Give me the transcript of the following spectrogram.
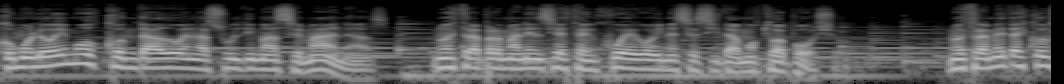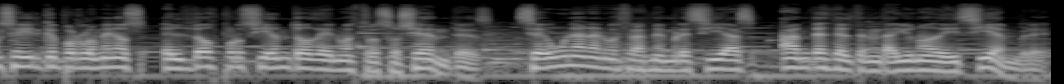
Como lo hemos contado en las últimas semanas, nuestra permanencia está en juego y necesitamos tu apoyo. Nuestra meta es conseguir que por lo menos el 2% de nuestros oyentes se unan a nuestras membresías antes del 31 de diciembre,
